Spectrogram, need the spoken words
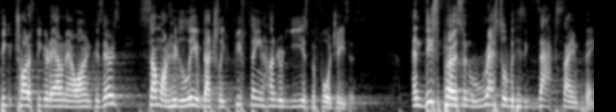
fig- try to figure it out on our own because there is someone who lived actually 1500 years before Jesus. And this person wrestled with this exact same thing.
